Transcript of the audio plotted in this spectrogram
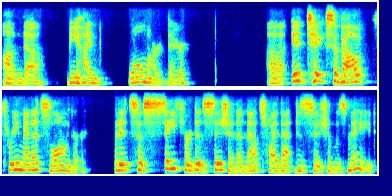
on uh, behind Walmart there. Uh, it takes about three minutes longer, but it's a safer decision, and that's why that decision was made.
